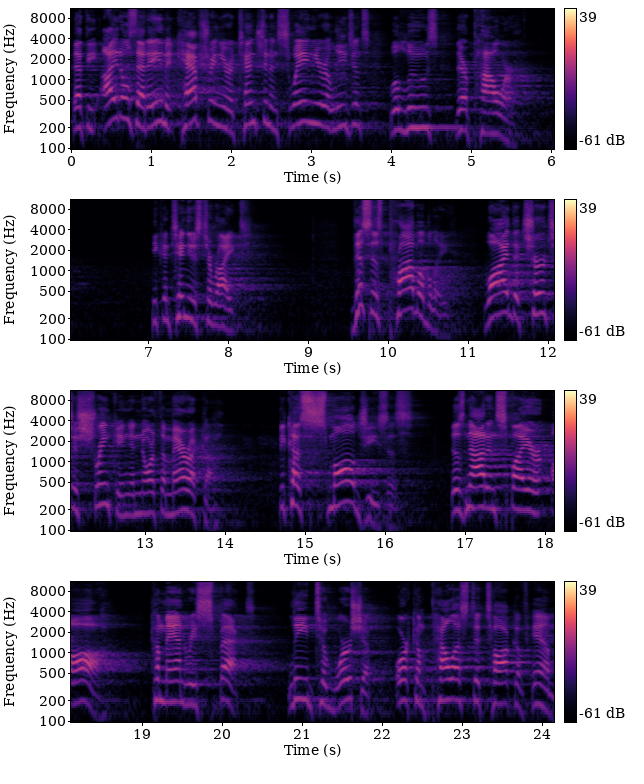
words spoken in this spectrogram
that the idols that aim at capturing your attention and swaying your allegiance will lose their power. He continues to write This is probably why the church is shrinking in North America, because small Jesus does not inspire awe, command respect, lead to worship, or compel us to talk of Him,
